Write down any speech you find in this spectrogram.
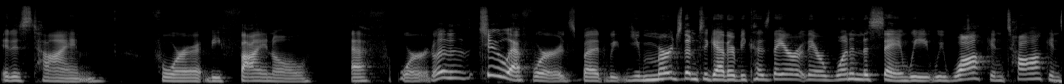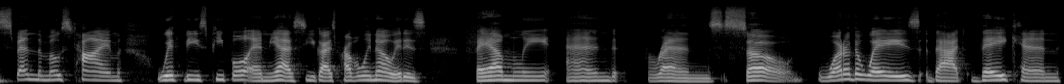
it is time for the final F word, uh, two F words, but we, you merge them together because they are they are one and the same. We we walk and talk and spend the most time with these people, and yes, you guys probably know it is family and friends. So, what are the ways that they can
